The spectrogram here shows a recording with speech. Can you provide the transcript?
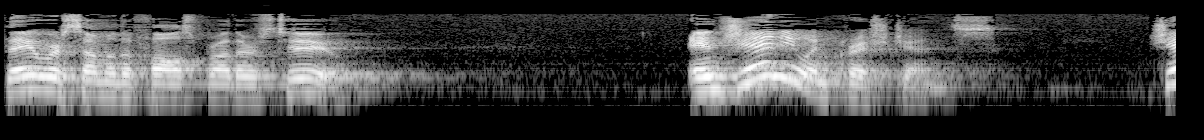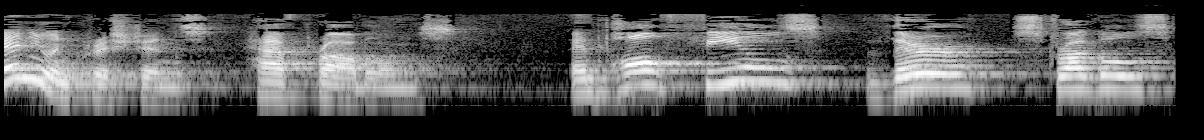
They were some of the false brothers too. And genuine Christians, genuine Christians have problems. And Paul feels their struggles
